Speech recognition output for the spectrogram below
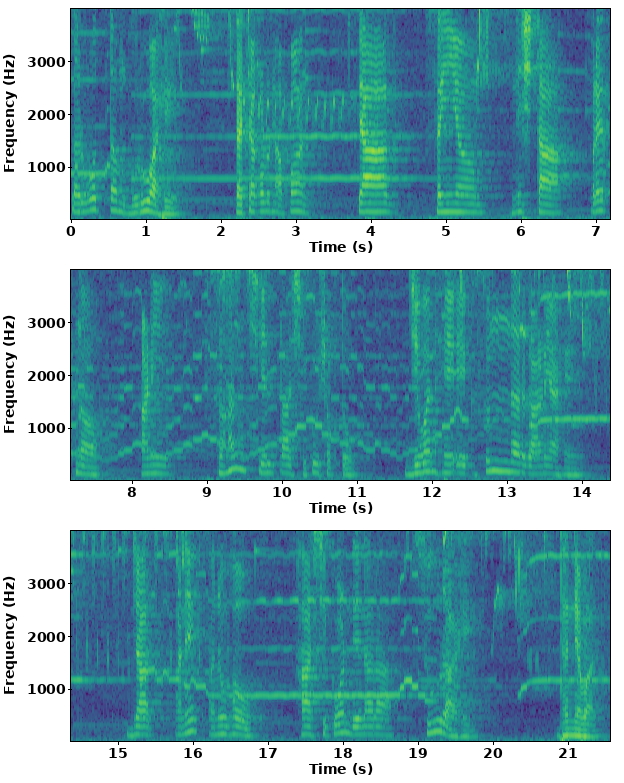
सर्वोत्तम गुरु आहे. त्याच्याकडून आपण त्याग संयम निष्ठा प्रयत्न आणि सहनशीलता शिकू शकतो. जीवन हे एक सुंदर गाणे आहे ज्यात अनेक अनुभव हा शिकवण देणारा सूर आहे. धन्यवाद.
